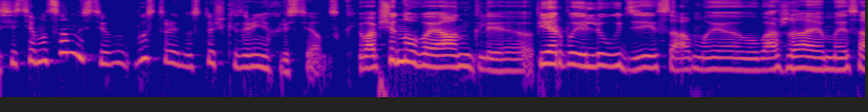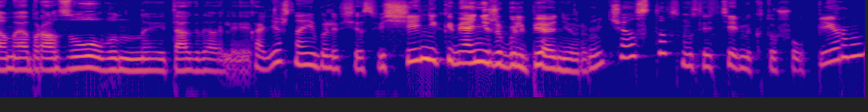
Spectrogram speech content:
система ценностей выстроена с точки зрения христианской. Вообще Новая Англия, первые люди, самые уважаемые, самые образованные и так далее. Конечно, они были все священниками, они же были пионерами часто, в смысле теми, кто шел первым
